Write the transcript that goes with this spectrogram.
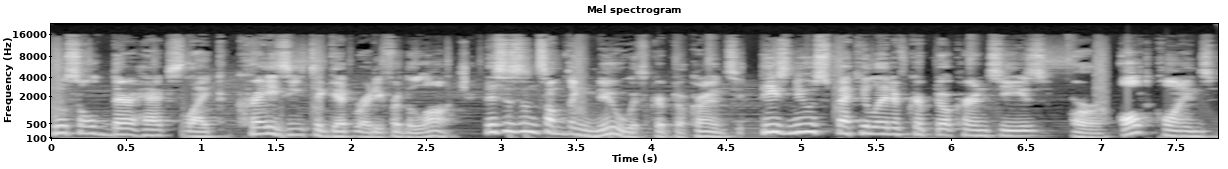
who sold their hex like crazy to get ready for the launch. This isn't something new with cryptocurrency. These new speculative cryptocurrencies, or altcoins,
